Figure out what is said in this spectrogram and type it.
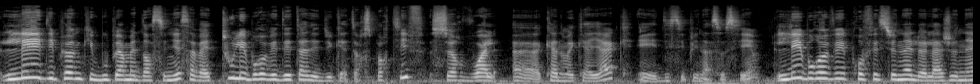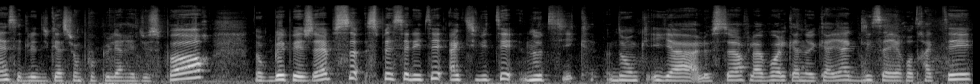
Les diplômes qui vous permettent d'enseigner, ça va être tous les brevets d'état d'éducateur sportif, sur voile, canoë kayak et disciplines associées. Les brevets professionnels de la jeunesse et de l'éducation populaire et du sport. Donc BPGEPS, spécialité activité nautique. Donc il y a le surf, la voile, canoë-kayak, glisse aérotracté,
